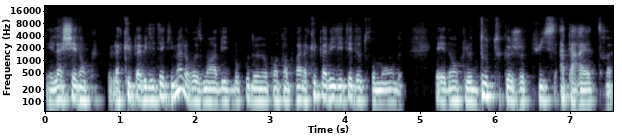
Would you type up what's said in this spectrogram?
Et lâcher donc la culpabilité qui malheureusement habite beaucoup de nos contemporains, la culpabilité d'autre monde, et donc le doute que je puisse apparaître,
